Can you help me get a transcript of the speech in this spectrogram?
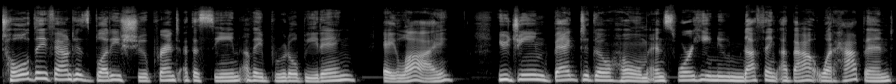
Told they found his bloody shoe print at the scene of a brutal beating, a lie, Eugene begged to go home and swore he knew nothing about what happened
